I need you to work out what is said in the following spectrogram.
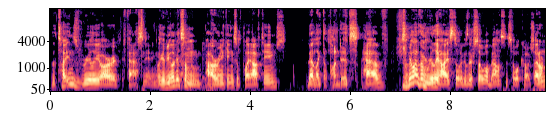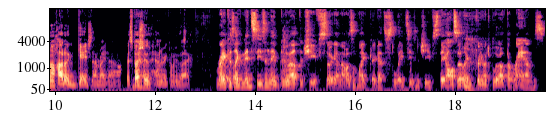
the Titans really are fascinating. Like if you look at some power rankings of playoff teams that like the pundits have, some people have them really high still because they're so well balanced and so well coached. I don't know how to gauge them right now, especially with Henry coming back. Right, because like mid-season they blew out the Chiefs. So again, that wasn't like I guess late season Chiefs. They also like pretty much blew out the Rams.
